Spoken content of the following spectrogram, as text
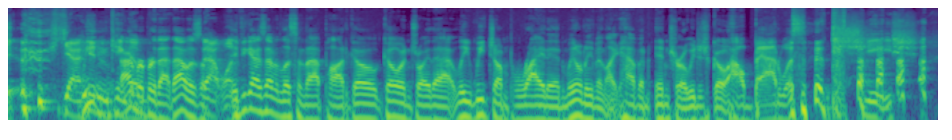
just- yeah, We- Hidden Kingdom. I remember that. That was a, That one. If you guys haven't listened to that pod, go go enjoy that. We we jump right in. We don't even like have an intro. We just go, how bad was it? Sheesh.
